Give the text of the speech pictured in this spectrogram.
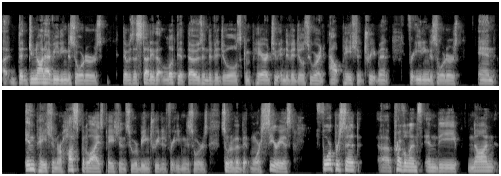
uh, that do not have eating disorders, there was a study that looked at those individuals compared to individuals who were in outpatient treatment for eating disorders and inpatient or hospitalized patients who were being treated for eating disorders, sort of a bit more serious. 4% uh, prevalence in the non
